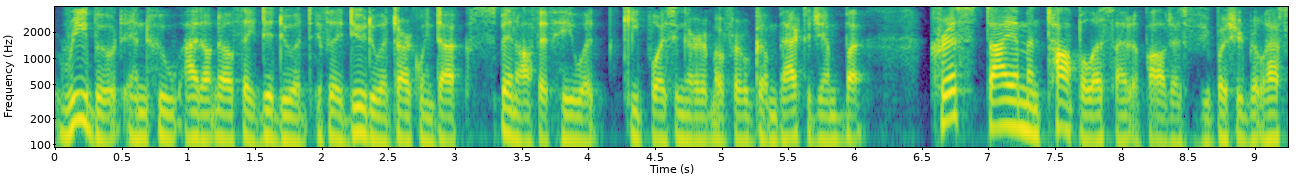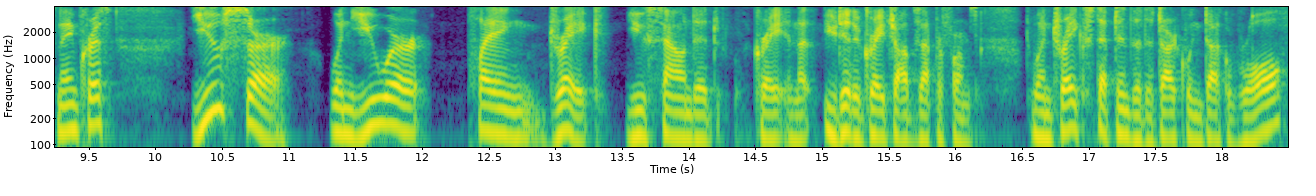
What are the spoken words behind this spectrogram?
reboot, and who I don't know if they did do it. If they do do a Darkwing Duck spinoff, if he would keep voicing her, if it would come back to Jim. But Chris Diamantopoulos, I apologize if you butchered your last name, Chris. You, sir, when you were playing Drake, you sounded great, and you did a great job as that performance. When Drake stepped into the Darkwing Duck role,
